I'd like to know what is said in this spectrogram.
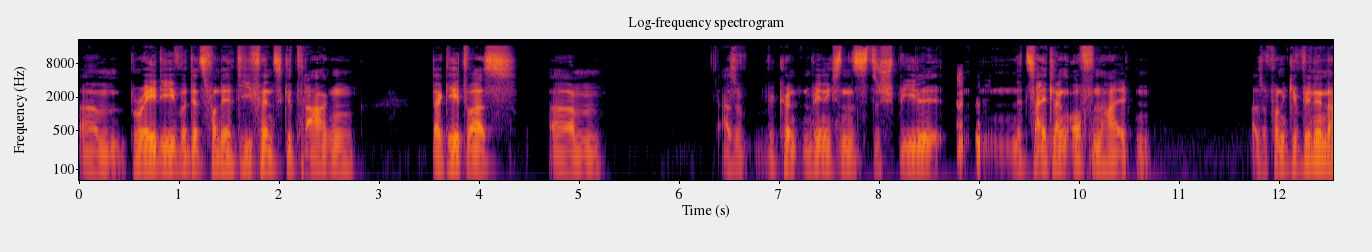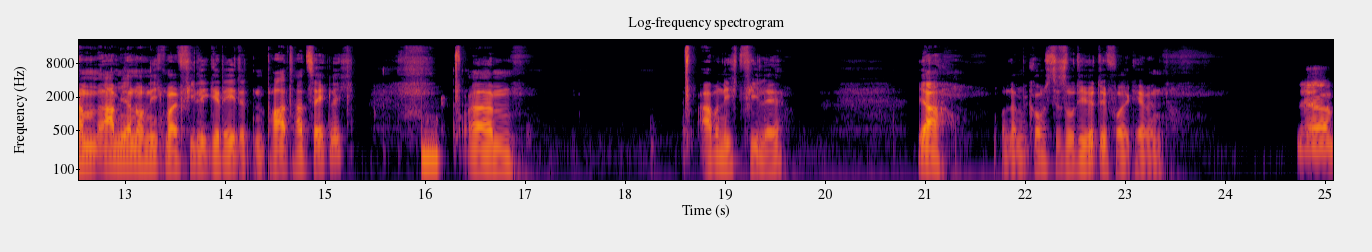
Ähm, Brady wird jetzt von der Defense getragen. Da geht was. Ähm, also wir könnten wenigstens das Spiel eine Zeit lang offen halten. Also von Gewinnen haben, haben ja noch nicht mal viele geredet. Ein paar tatsächlich. Ähm, aber nicht viele. Ja, und dann bekommst du so die Hütte voll, Kevin. Ja,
